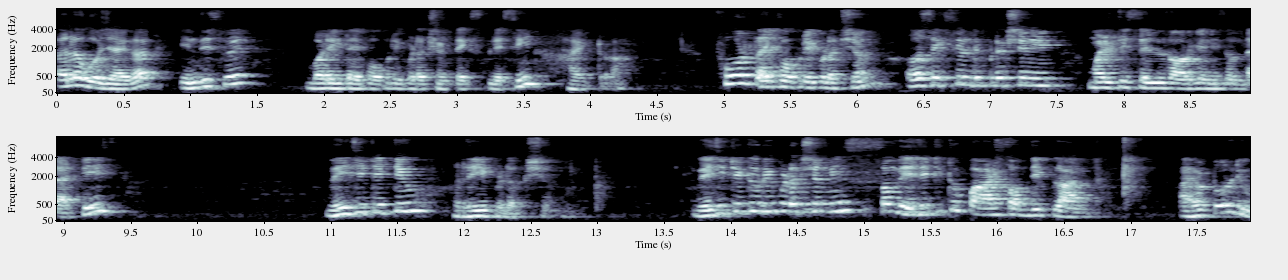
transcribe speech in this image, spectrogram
अलग हो जाएगा in this way budding type of reproduction takes place in hydra four type of reproduction asexual reproduction in multicellular organism, that is vegetative reproduction. Vegetative reproduction means some vegetative parts of the plant. I have told you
